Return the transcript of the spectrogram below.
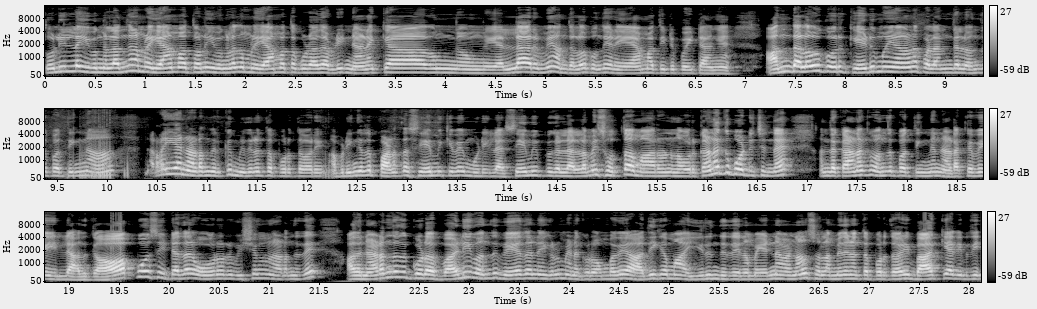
தொழிலில் இவங்களாம் தான் நம்மளை ஏமாற்றணும் இவங்களாம் நம்மளை ஏமாற்றக்கூடாது அப்படின்னு நினைக்காதவங்க அவங்க எல்லாருமே அந்த அளவுக்கு வந்து என்னை ஏமாற்றிட்டு போயிட்டாங்க. அந்த அளவுக்கு ஒரு கெடுமையான பலன்கள் வந்து பார்த்திங்கன்னா நிறைய நடந்திருக்கு மிதுனத்தை பொறுத்தவரையும். அப்படிங்கிறது பணத்தை சேமிக்கவே முடியல. சேமிப்புகள் எல்லாமே சொத்தாக மாறணும் நான் ஒரு கணக்கு போட்டுச்சிருந்தேன். அந்த கணக்கு வந்து பார்த்திங்கன்னா நடக்கவே இல்லை. அதுக்கு ஆப்போசிட்டாக தான் ஒரு ஒரு விஷயங்களும் நடந்தது. அது நடந்தது கூட வழி வந்து வேதனைகளும் எனக்கு ரொம்பவே அதிகமாக இருந்தது. நம்ம என்ன வேணாலும் சொல்லலாம். மிதனத்தை பொறுத்தவரை பாக்கியாதிபதி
